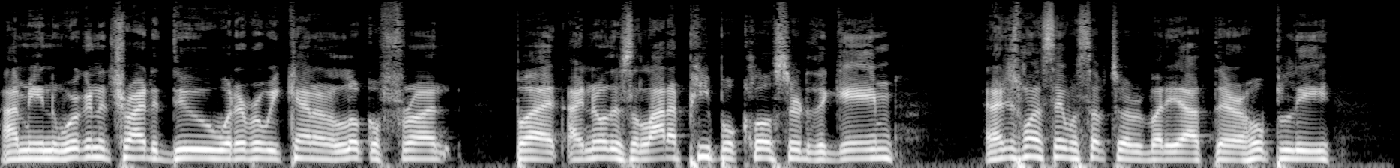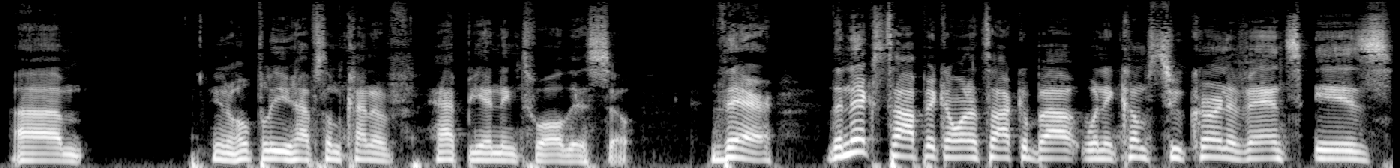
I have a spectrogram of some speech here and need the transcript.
I mean, we're going to try to do whatever we can on a local front, but I know there's a lot of people closer to the game. And I just want to say what's up to everybody out there. Hopefully, um, you know, hopefully you have some kind of happy ending to all this. So there. The next topic I want to talk about when it comes to current events is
